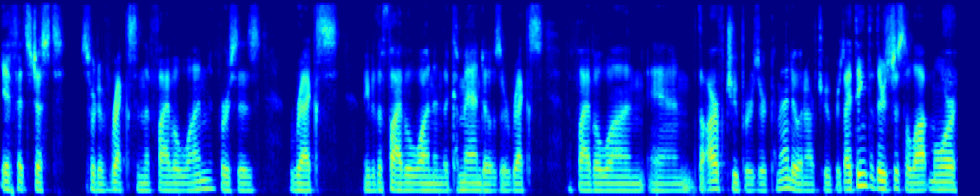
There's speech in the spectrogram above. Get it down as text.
if it's just sort of Rex in the 501 versus Rex, maybe the 501 and the Commandos, or Rex, the 501 and the ARF Troopers, or Commando and ARF Troopers. I think that there's just a lot more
